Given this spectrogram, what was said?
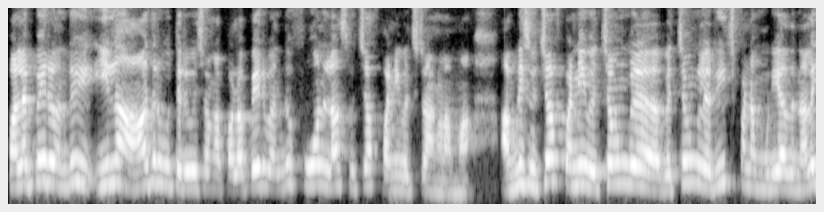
பல பேர் வந்து இல்ல ஆதரவு தெரிவிச்சவங்க பல பேர் வந்து போன்லாம் சுவிச் ஆஃப் பண்ணி வச்சுட்டாங்களாமா? அப்படி சுவிச் ஆஃப் பண்ணி வச்சவங்க வச்சவங்களை ரீச் பண்ண முடியாதனால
